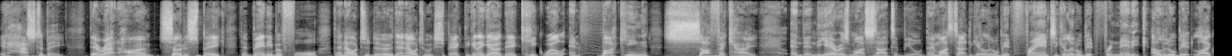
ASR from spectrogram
It has to be. They're at home, so to speak. They've been here before. They know what to do. They know what to expect. They're going to go out there, kick well, and fucking suffocate. And then the errors might start to build. They might start to get a little bit frantic, a little bit frenetic, a little bit like,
